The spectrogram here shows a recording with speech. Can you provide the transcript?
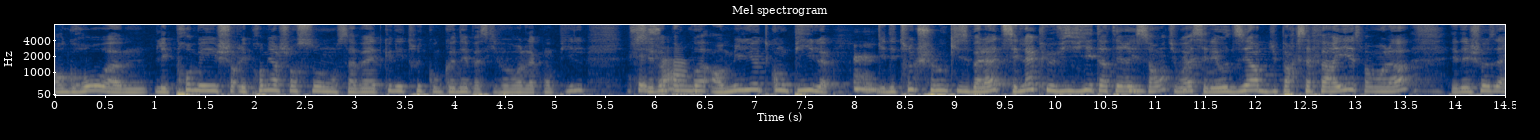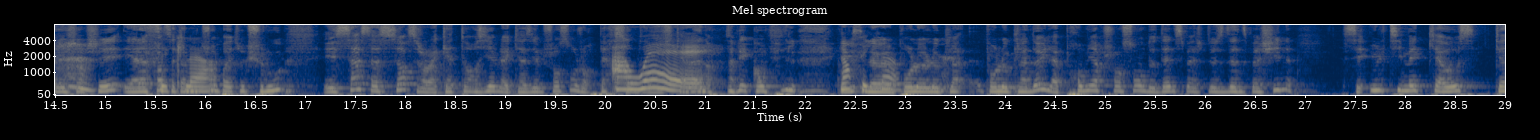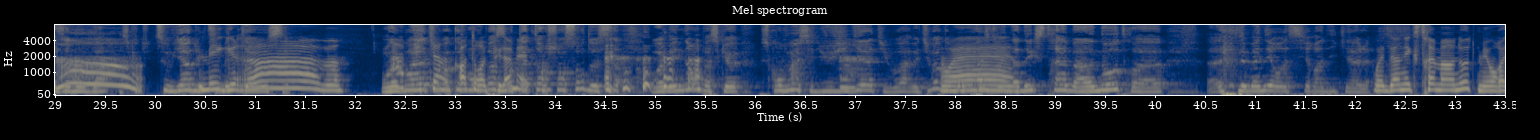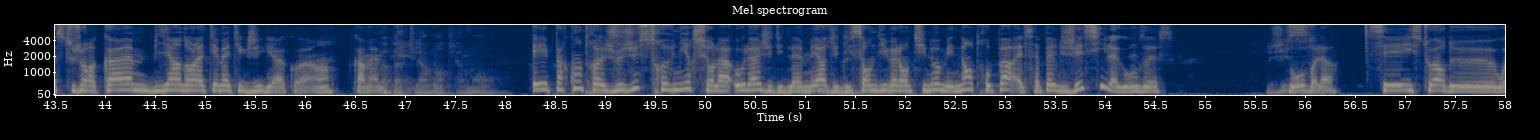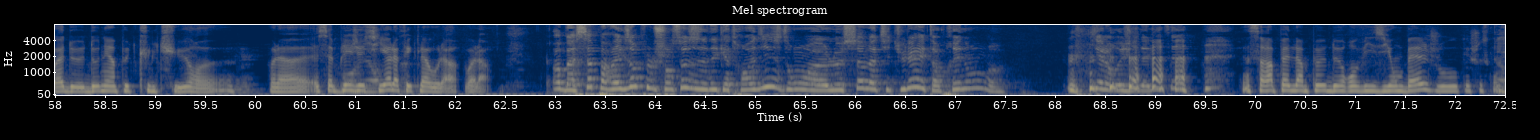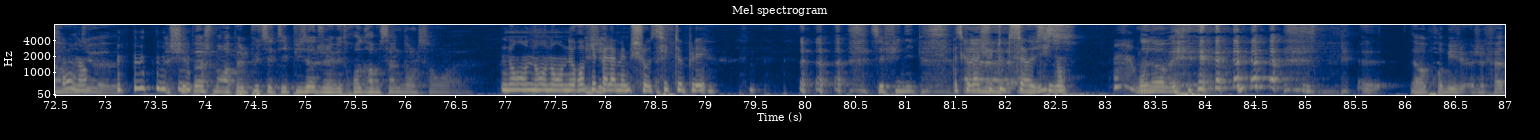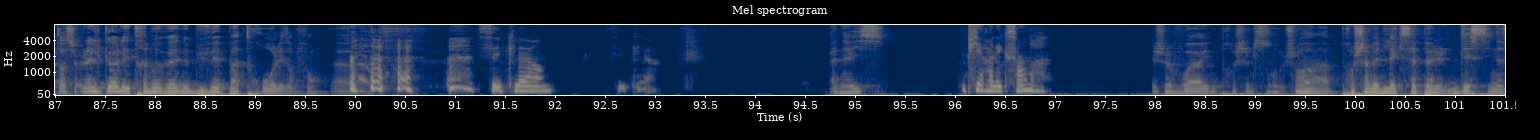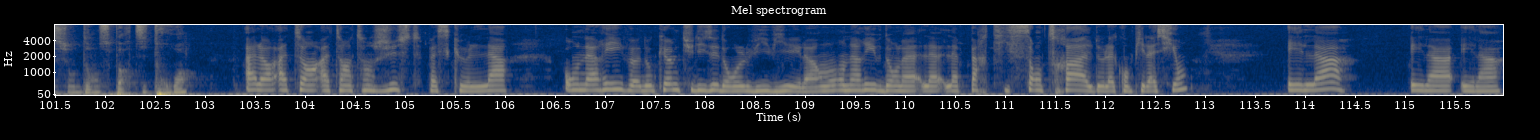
En gros, euh, les, premiers ch- les premières chansons, ça va être que des trucs qu'on connaît parce qu'il faut vendre la compile. Je C'est sais pas ça. pourquoi, en milieu de compile, il y a des trucs chelous qui se baladent. C'est là que le vivier est intéressant, tu vois. C'est les hautes herbes du parc safari à ce moment-là. Il y a des choses à aller chercher. Et à la fin, C'est ça termine toujours par des trucs chelous. Et ça, ça sort, c'est genre la 14e, la 15e chanson. Genre personne Ah ouais là dans, les compiles. Et Non, c'est le- clair. pour, le, pour le clin d'œil, la première chanson de Dance, de Dance Machine, c'est Ultimate Chaos Casanova. Est-ce que tu te souviens Ah Mais d'Ultimate Chaos grave Ouais, Ah, voilà, putain. tu vois Ah, comment on passe la en mettre, 14 hein. chansons de ça. Ouais, mais non, parce que ce qu'on veut, c'est du giga, tu vois. Mais tu vois comment Ouais. on passe d'un extrême à un autre euh, euh, de manière aussi radicale. Ouais, d'un extrême à un autre, mais on reste toujours quand même bien dans la thématique giga, quoi, hein, quand même. Ah bah clairement, clairement. Et par contre, je veux juste revenir sur la Ola, j'ai dit de la merde, j'ai dit Sandy Valentino, mais non, trop pas, elle s'appelle Jessie, la gonzesse. Jessie. Bon, voilà. C'est histoire de, ouais, de donner un peu de culture. euh, voilà, elle s'appelait Bon, Jessie, elle a fait que la Ola, voilà. Oh bah ça, par exemple, une chanteuse des années 90 dont euh, le seul intitulé est un prénom. Quelle originalité Ça rappelle un peu d'Eurovision belge ou quelque chose comme Ah ça, mon non dieu. euh, Je sais pas, je me rappelle plus de cet épisode, j'avais 3 grammes 5 dans le sang. euh, Non, non, non, ne refais pas la même chose, s'il te plaît. C'est fini. Parce que là, je suis toute seule, sinon. Non, Oui. non, mais. Non, promis, je, je fais attention. L'alcool est très mauvais, ne buvez pas trop, les enfants. Euh, C'est clair. C'est clair. Anaïs, Pierre Alexandre. je vois une prochaine je vois un prochain medley qui s'appelle Destination Danse partie 3. Alors attends, attends, attends, juste parce que là, on arrive, donc comme tu disais dans le vivier, là, on, on arrive dans la, la- la partie centrale de la compilation. Et là, et là, et là,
